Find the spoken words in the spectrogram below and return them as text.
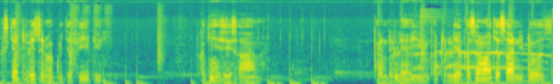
kasikia at nimekuja fiti lakini si sana. Kaendelea hiyo nikatulia kasema acha saa ni dozi.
